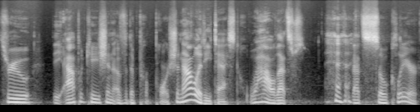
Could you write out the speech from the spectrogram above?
through the application of the proportionality test. Wow, that's that's so clear.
